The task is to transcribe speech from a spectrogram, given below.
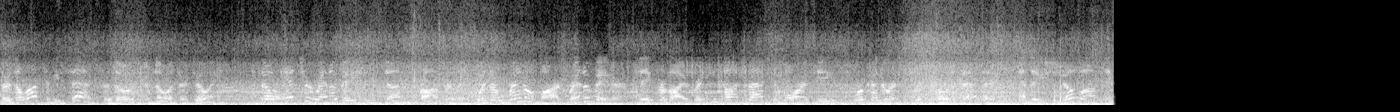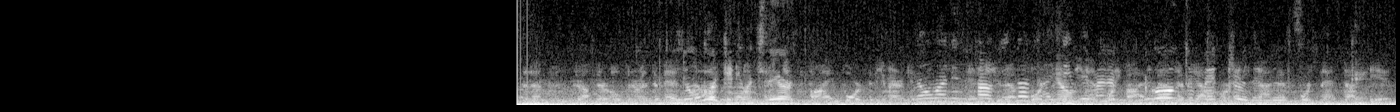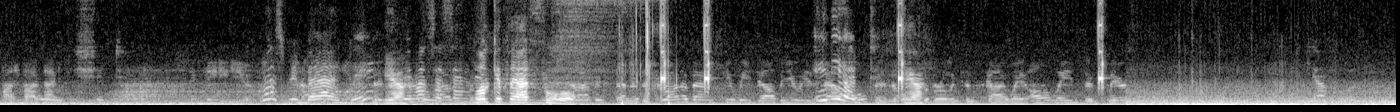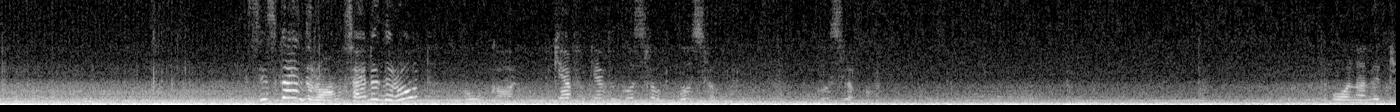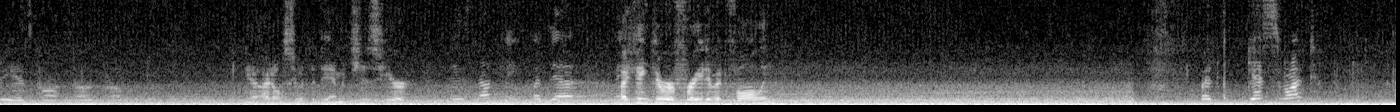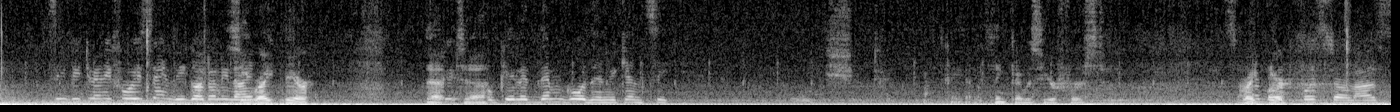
There's a lot to be said for those who know what they're doing. So get your renovations done properly with a Renomark renovator. They provide written contracts and warranties, work under a strict code of ethics, and they show up. It doesn't look like anyone's there. No one is talking. I think they might have to Metro. Then. Okay. Oh, shit. Holy nine. shit. Must be bad, eh? Yeah. They must have sent Look at that fool. Idiot. Yeah. The Burlington Skyway, all lanes are clear. Careful. Is this guy on the wrong side of the road? Oh God. Careful, careful. Go slow, go slow. Go slow. Oh, another tree has gone down. now. Yeah, I don't see what the damage is here. There's nothing, but there. I think they're afraid of it falling. But guess what? CP24 is saying we got only See nine. right there. That Okay, uh, okay, let them go, then we can see. Holy shit. okay, I think I was here first. It's Right there. First or last.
